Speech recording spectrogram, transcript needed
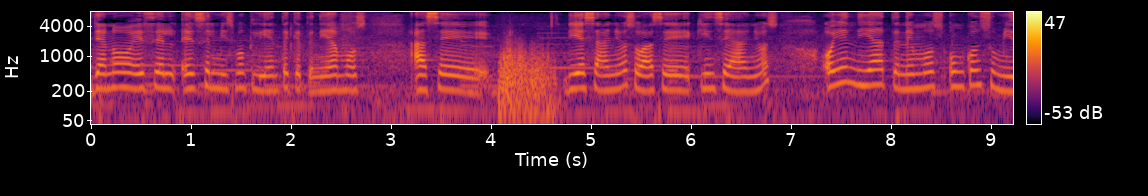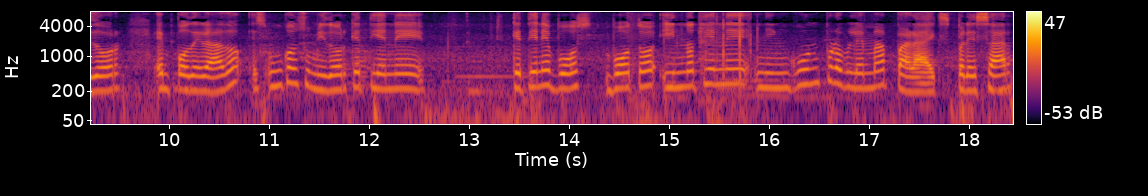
ya no es el es el mismo cliente que teníamos hace 10 años o hace 15 años. Hoy en día tenemos un consumidor empoderado, es un consumidor que tiene que tiene voz, voto y no tiene ningún problema para expresar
